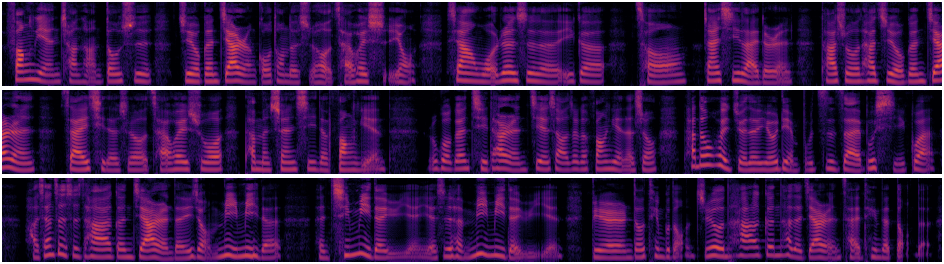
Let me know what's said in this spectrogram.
方言常常都是只有跟家人沟通的时候才会使用。像我认识了一个从山西来的人，他说他只有跟家人在一起的时候才会说他们山西的方言。如果跟其他人介绍这个方言的时候，他都会觉得有点不自在、不习惯，好像这是他跟家人的一种秘密的、很亲密的语言，也是很秘密的语言，别人都听不懂，只有他跟他的家人才听得懂的。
